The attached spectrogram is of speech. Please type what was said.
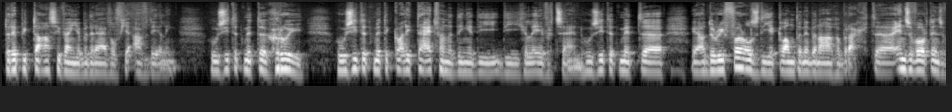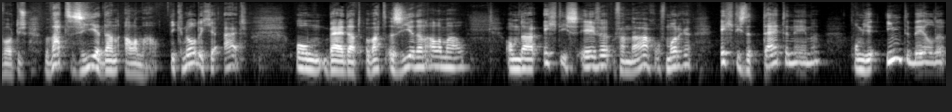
de reputatie van je bedrijf of je afdeling? Hoe zit het met de groei? Hoe zit het met de kwaliteit van de dingen die, die geleverd zijn? Hoe zit het met uh, ja, de referrals die je klanten hebben aangebracht? Enzovoort, enzovoort. Dus wat zie je dan allemaal? Ik nodig je uit om bij dat wat zie je dan allemaal, om daar echt eens even vandaag of morgen echt eens de tijd te nemen om je in te beelden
